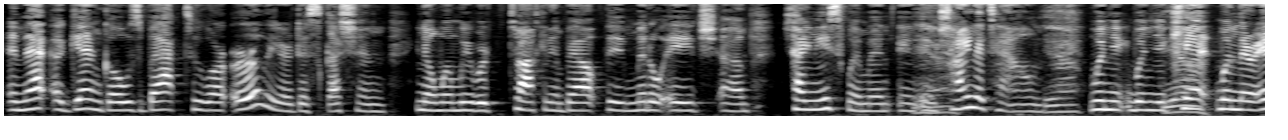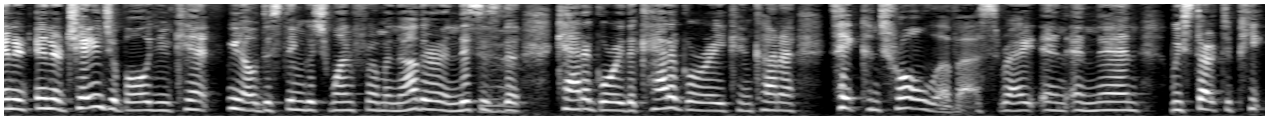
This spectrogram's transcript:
And that again goes back to our earlier discussion, you know, when we were talking about the middle-aged um, Chinese women in, in Chinatown. Yeah. When you, when you Yeah. can't, when they're inter- interchangeable, you can't, you know, distinguish one from another. And this is the category. The category can kind of take control of us, right? And, and then we start to pe-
